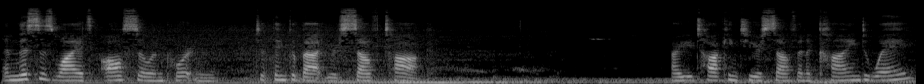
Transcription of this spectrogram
And this is why it's also important to think about your self talk. Are you talking to yourself in a kind way?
